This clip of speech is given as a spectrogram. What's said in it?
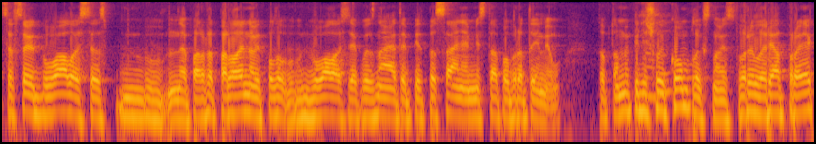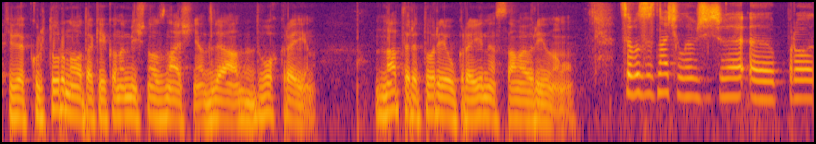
Це все відбувалося паралельно відбу- відбувалося, як ви знаєте, підписання міста побратимів. Тобто ми підійшли комплексно і створили ряд проєктів як культурного, так і економічного значення для двох країн на території України саме в Рівному. Це ви зазначили вже е, про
